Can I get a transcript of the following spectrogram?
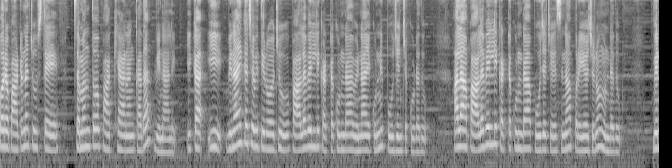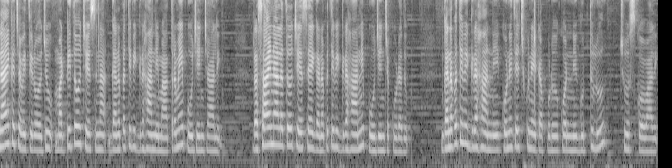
పొరపాటున చూస్తే సమంతోపాఖ్యానం కథ వినాలి. ఇక ఈ వినాయక చవితి రోజు పాలవెల్లి కట్టకుండా వినాయకుణ్ణి పూజించకూడదు. అలా పాలవెల్లి కట్టకుండా పూజ చేసిన ప్రయోజనం ఉండదు. వినాయక చవితి రోజు మట్టితో చేసిన గణపతి విగ్రహాన్ని మాత్రమే పూజించాలి. రసాయనాలతో చేసే గణపతి విగ్రహాన్ని పూజించకూడదు. గణపతి విగ్రహాన్ని కొని తెచ్చుకునేటప్పుడు కొన్ని గుర్తులు చూసుకోవాలి.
